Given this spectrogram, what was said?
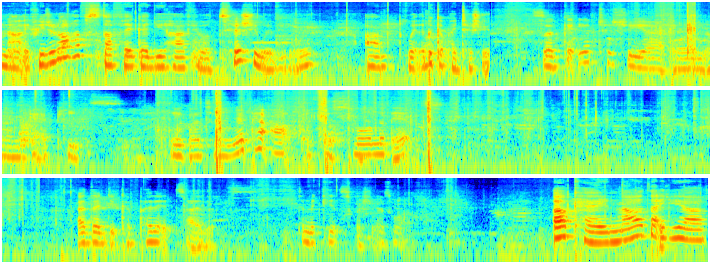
Now, if you do not have stuffing and you have your tissue with you, um, wait, let me get my tissue. So get your tissue and um, get a piece. You're going to rip it up into smaller bits. And then you can put it inside it to make it squishy as well. Okay, now that you have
